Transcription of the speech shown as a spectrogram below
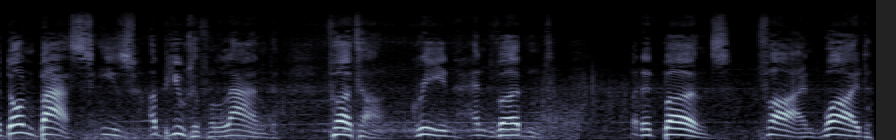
The Donbass is a beautiful land, fertile, green, and verdant. But it burns far and wide.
